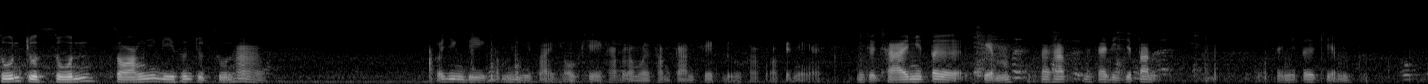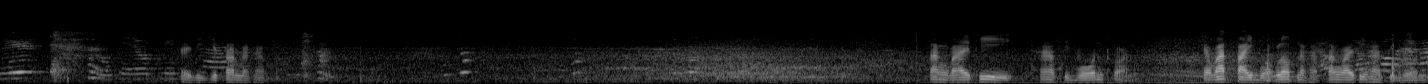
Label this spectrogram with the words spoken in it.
ศูนย์จุดศูนย์สองยิ่งดีศูนย์จุดศูนย์ห้าก็ยิ่งดีครับไม่มีไฟโอเคครับ เรามาทำการเช็คดูครับว่าเป็นยังไงมันจะใช้มิเตอร์เข็มนะครับ ไม่ใช่ดิจิตอลใช้มิเตอร์เข็มโอเคโอเคโอเคใช้ดิจิตอลนะครับตั้งไว้ที่ 50 โวลต์ก่อน จะวัดไฟบวกลบนะครับ ตั้งไว้ที่ 50 โวลต์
